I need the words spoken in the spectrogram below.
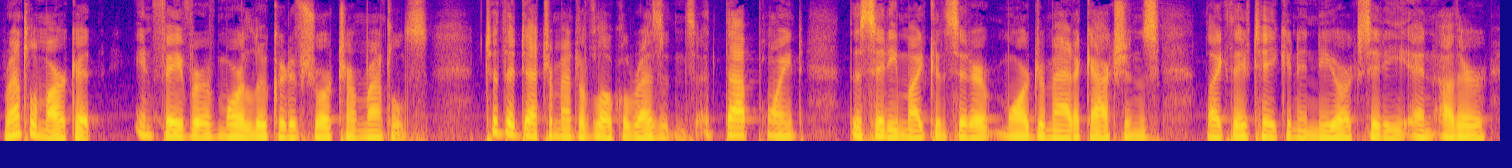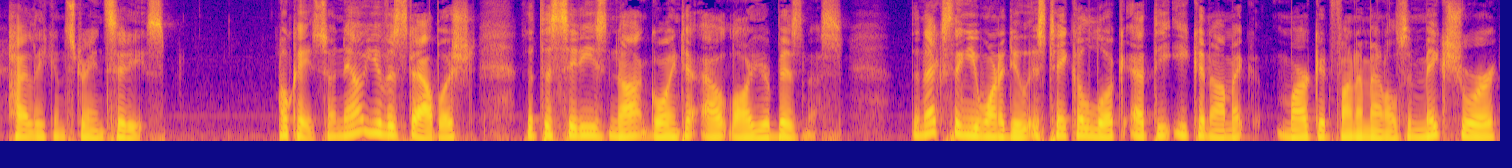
rental market in favor of more lucrative short term rentals, to the detriment of local residents. At that point, the city might consider more dramatic actions like they've taken in New York City and other highly constrained cities. Okay, so now you've established that the city's not going to outlaw your business. The next thing you want to do is take a look at the economic market fundamentals and make sure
